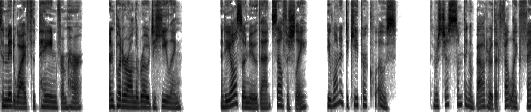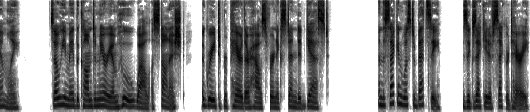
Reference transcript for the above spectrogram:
to midwife the pain from her and put her on the road to healing. And he also knew that, selfishly, he wanted to keep her close. There was just something about her that felt like family. So he made the comm to Miriam, who, while astonished, agreed to prepare their house for an extended guest. And the second was to Betsy, his executive secretary,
